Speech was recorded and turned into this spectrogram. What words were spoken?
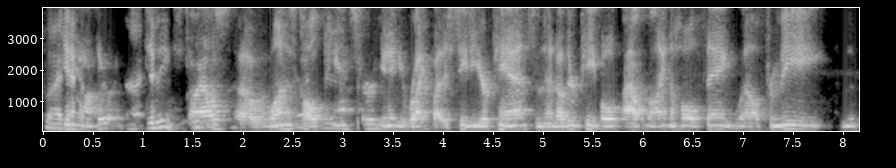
But yeah, uh, different styles. Uh, one is called pantser. You know, you write by the seat of your pants, and then other people outline the whole thing. Well, for me, the,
